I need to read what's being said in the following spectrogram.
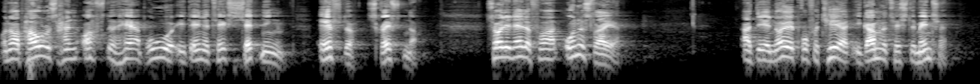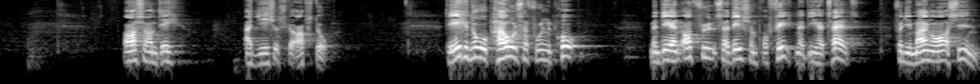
Og når Paulus han ofte her bruger i denne tekst sætningen efter skriftene, så er det netop for at understrege, at det er noget profeteret i Gamle Testamente, også om det, at Jesus skal opstå. Det er ikke noget, Paulus har fundet på, men det er en opfyldelse af det, som profeterne de har talt for de mange år siden.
